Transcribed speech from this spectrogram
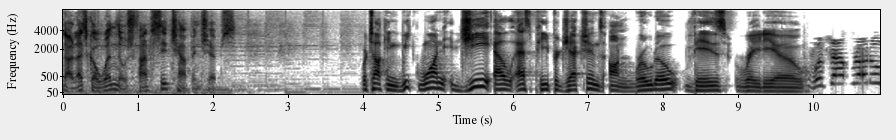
Now let's go win those fantasy championships. We're talking week one GLSP projections on RotoViz Radio. What's up, Roto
